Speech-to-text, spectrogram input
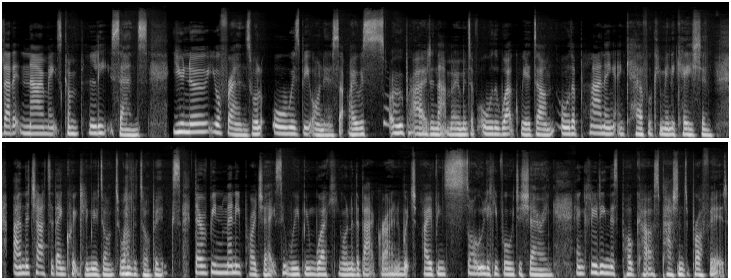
that it now makes complete sense. You know, your friends will always be honest. I was so proud in that moment of all the work we had done, all the planning and careful communication. And the chatter then quickly moved on to other topics. There have been many projects that we've been working on in the background, which I've been so looking forward to sharing, including this podcast, Passion to Profit.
